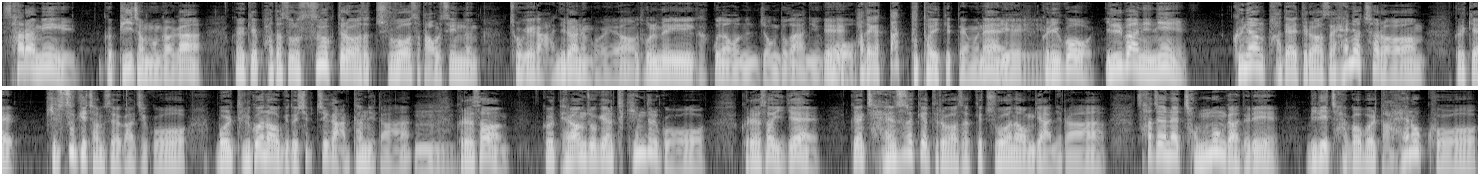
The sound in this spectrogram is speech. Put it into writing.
사람이 그 비전문가가 그냥 이렇게 바닷속으로 쓱 들어가서 주워서 나올 수 있는 조개가 아니라는 거예요. 그 돌멩이 갖고 나오는 정도가 아니고 예, 바닥에 딱 붙어 있기 때문에 예, 예. 그리고 일반인이 그냥 바다에 들어가서 해녀처럼 그렇게 깊숙이 잠수해 가지고 뭘 들고 나오기도 쉽지가 않답니다. 음. 그래서 그 대왕조개는 특히 힘들고 그래서 이게 그냥 자연스럽게 들어가서 이렇게 주워 나온 게 아니라 사전에 전문가들이 미리 작업을 다 해놓고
